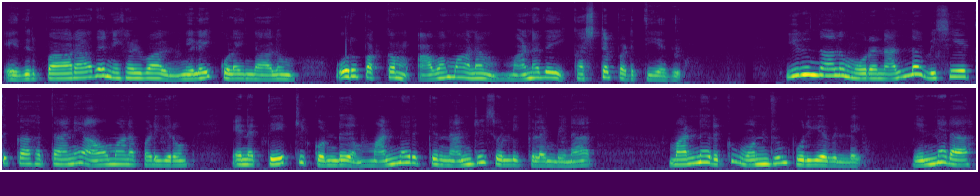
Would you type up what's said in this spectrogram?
எதிர்பாராத நிகழ்வால் நிலை குலைந்தாலும் ஒரு பக்கம் அவமானம் மனதை கஷ்டப்படுத்தியது. இருந்தாலும் ஒரு நல்ல விஷயத்துக்காகத்தானே அவமானப்படுகிறோம் என தேற்றிக்கொண்டு மன்னருக்கு நன்றி சொல்லி கிளம்பினார். மன்னருக்கு ஒன்றும் புரியவில்லை. என்னடா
